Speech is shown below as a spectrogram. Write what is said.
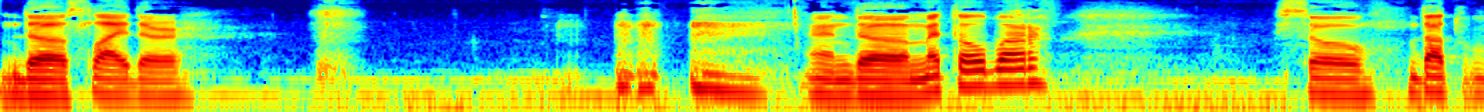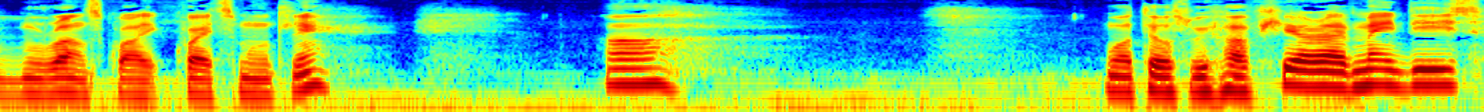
the slider and the metal bar. So that runs quite quite smoothly. Uh, what else we have here? I've made these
